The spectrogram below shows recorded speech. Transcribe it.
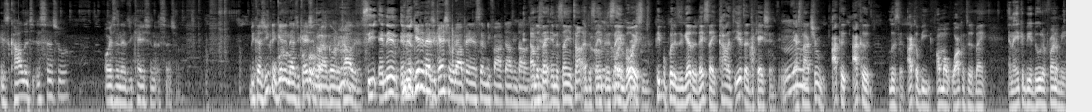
Is college essential or is an education essential? Because you can get an education without going to college. See, and then You and can get an education without paying seventy five thousand dollars. on the same in the same time at the same in the same voice, question. people put it together. They say college is education. Mm. That's not true. I could I could listen. I could be almost walking to the bank, and then it could be a dude in front of me,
